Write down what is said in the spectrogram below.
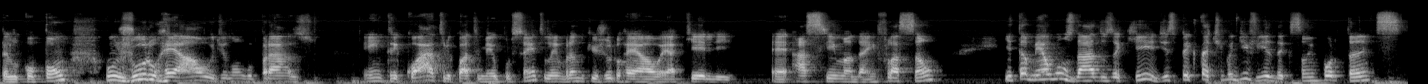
pelo Copom, um juro real de longo prazo entre 4% e 4,5%, lembrando que juro real é aquele é, acima da inflação, e também alguns dados aqui de expectativa de vida, que são importantes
